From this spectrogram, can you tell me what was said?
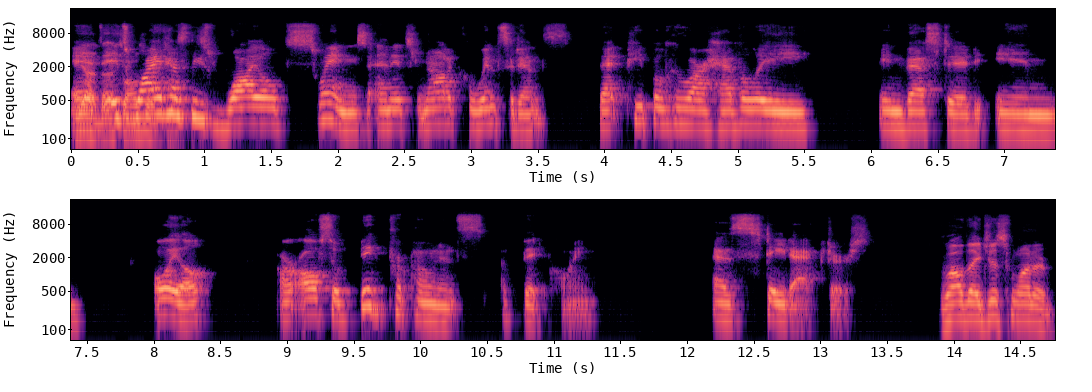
yeah, it's why it has these wild swings and it's not a coincidence that people who are heavily invested in oil are also big proponents of bitcoin as state actors. Well, they just want to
